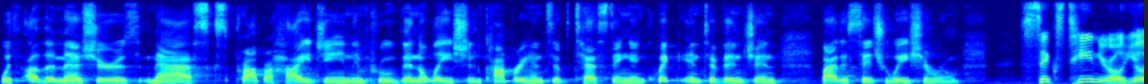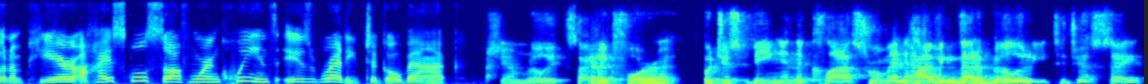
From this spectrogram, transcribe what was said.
with other measures masks, proper hygiene, improved ventilation, comprehensive testing, and quick intervention by the Situation Room. 16 year old Yonam Pierre, a high school sophomore in Queens, is ready to go back. Actually, I'm really excited for it. But just being in the classroom and having that ability to just say,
